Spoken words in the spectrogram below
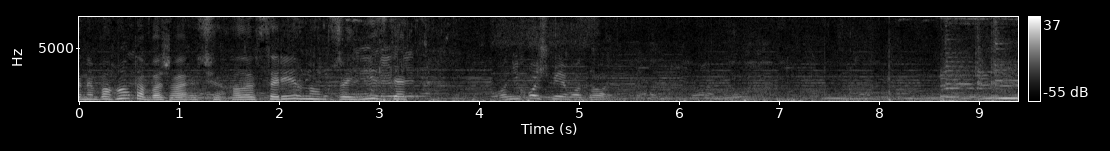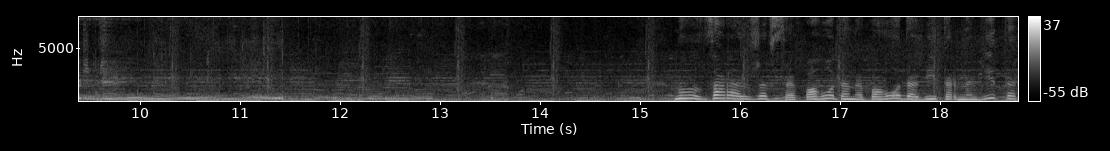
поки небагато бажаючих, але все рівно вже їздять. Он не хочет мне его отдавать. Ну зараз вже все. Погода не погода, вітер не вітер.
